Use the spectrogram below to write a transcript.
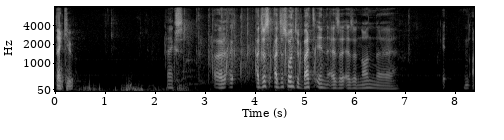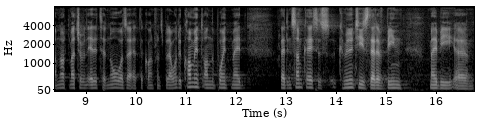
Thank you. Thanks. Uh, I, I, just I just want to butt in as a as a non. Uh, I'm not much of an editor, nor was I at the conference, but I want to comment on the point made that in some cases, communities that have been maybe um,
